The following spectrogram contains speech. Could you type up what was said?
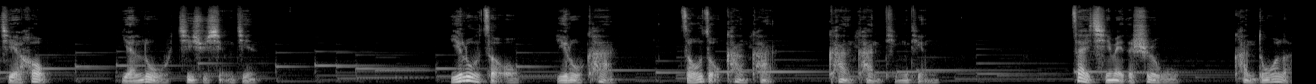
解后，沿路继续行进，一路走，一路看，走走看看，看看停停。再奇美的事物，看多了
